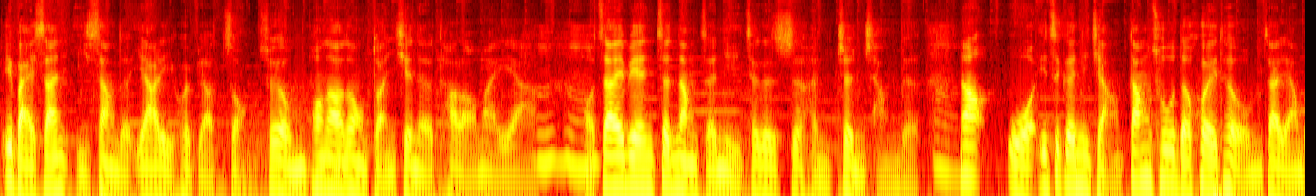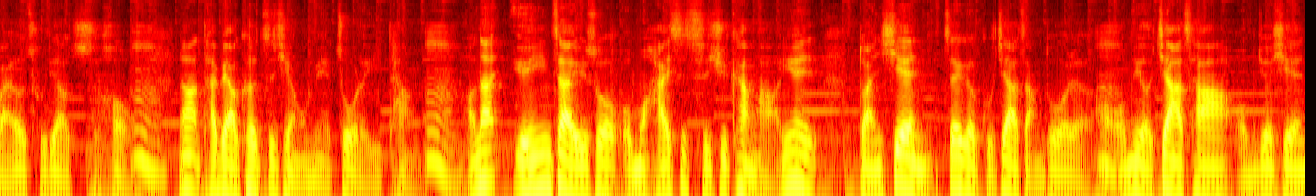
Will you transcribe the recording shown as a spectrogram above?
一百三以上的压力会比较重，所以我们碰到这种短线的套牢卖压，哦，在一边震荡整理，这个是很正常的。那我一直跟你讲，当初的惠特我们在两百二出掉之后，嗯，那台表科之前我们也做了一趟，嗯，好，那原因在于说我们还是持续看好，因为短线这个股价涨多了，我们有价差，我们就先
